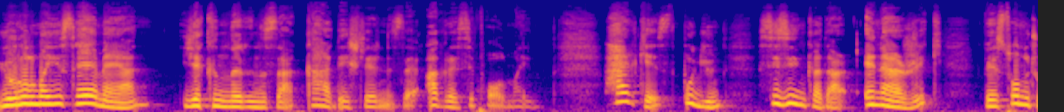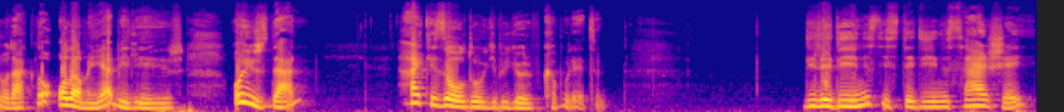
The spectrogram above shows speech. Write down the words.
yorulmayı sevmeyen yakınlarınıza, kardeşlerinize agresif olmayın. Herkes bugün sizin kadar enerjik ve sonuç odaklı olamayabilir. O yüzden herkesi olduğu gibi görüp kabul edin. Dilediğiniz, istediğiniz her şey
